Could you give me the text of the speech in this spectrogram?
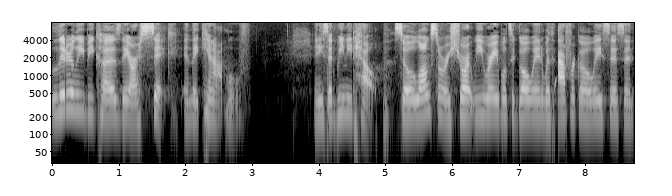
literally because they are sick and they cannot move and he said we need help. So long story short we were able to go in with africa oasis and,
